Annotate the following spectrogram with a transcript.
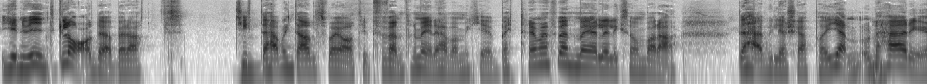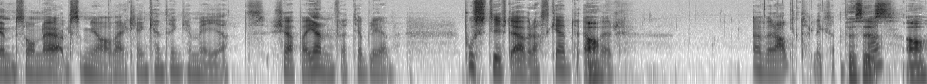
genuint glad över att Shit, det här var inte alls vad jag typ förväntade mig. Det här var mycket bättre än vad jag förväntade mig. Eller liksom bara, det här vill jag köpa igen. Och det här är en sån öl som jag verkligen kan tänka mig att köpa igen. För att jag blev positivt överraskad Ja. över, över allt. Liksom. Precis, ja.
